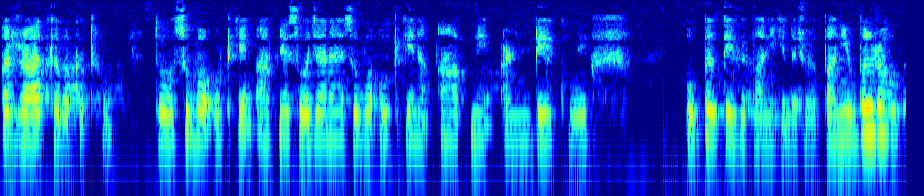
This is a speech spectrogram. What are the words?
پر رات کا وقت ہو، تو صبح اٹھ کے آپ نے سو جانا ہے۔ صبح اٹھ کے نا آپ نے انڈے کو ابلتے ہوئے پانی کے اندر چھوڑا پانی ابل رہا ہو،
